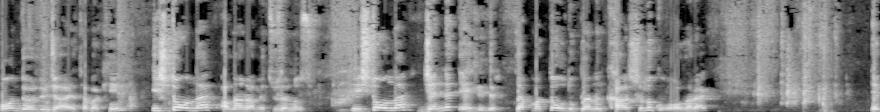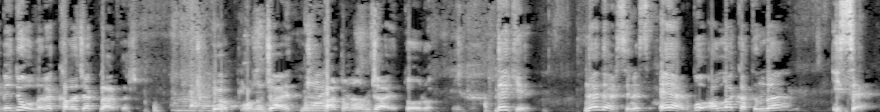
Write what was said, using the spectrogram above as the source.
14. ayete bakayım. İşte onlar Allah'ın rahmeti üzerine olsun. İşte onlar cennet ehlidir. Yapmakta olduklarının karşılık olarak ebedi olarak kalacaklardır. Yok 10. ayet mi? Pardon 10. ayet doğru. De ki ne dersiniz? Eğer bu Allah katında ise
